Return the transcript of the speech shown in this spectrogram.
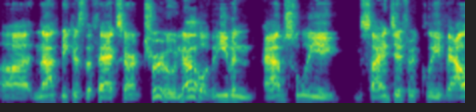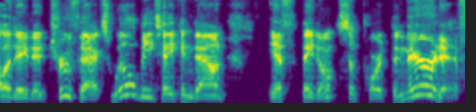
Uh, not because the facts aren't true. No, even absolutely scientifically validated true facts will be taken down if they don't support the narrative.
